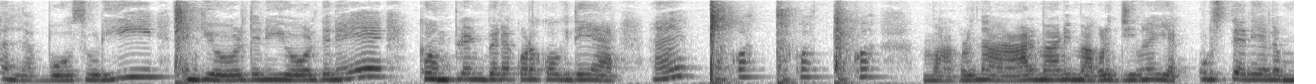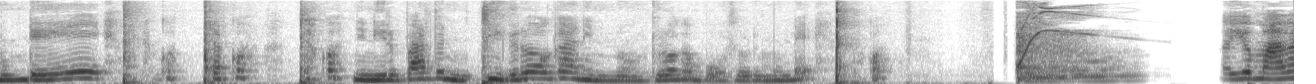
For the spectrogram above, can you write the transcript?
ಅಲ್ಲ ಬೋಸುಡಿ ನಂಗೆ ಹೇಳ್ದೇನೆ ಹೇಳ್ದೇನೆ ಕಂಪ್ಲೇಂಟ್ ಬೇರೆ ಕೊಡಕ್ಕೆ ಹೋಗಿದೆಯಾ? ಹಾಂ ತಕೋ ತಕೋ ತಕೋ. ಮಗಳನ್ನ ಹಾಳು ಮಾಡಿ ಮಗಳ ಜೀವನ ಯಾಕೆ ಕುಡಿಸ್ತಾ ಇದೆಯಲ್ಲ ಮುಂಡೆ ತಕೋ ತಕೋ ತಕೋ. ನೀನು ಇರಬಾರ್ದು ತಿಗ್ರೋಗ ನಿನ್ ನುಗ್ರೋಗ ಬೋಸುಡಿ ಮುಂಡೆ ತಕೋ. ಅಯ್ಯೋ ಮಾವ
